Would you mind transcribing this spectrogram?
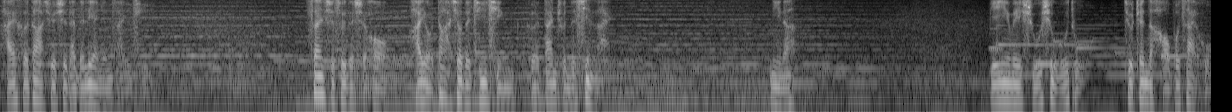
还和大学时代的恋人在一起。三十岁的时候，还有大笑的激情和单纯的信赖。你呢？别因为熟视无睹，就真的毫不在乎；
